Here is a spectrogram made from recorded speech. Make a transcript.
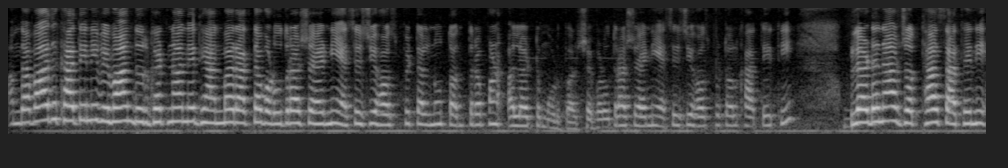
અમદાવાદ ખાતેની વિમાન દુર્ઘટનાને ધ્યાનમાં રાખતા વડોદરા શહેરની એસએસજી હોસ્પિટલનું તંત્ર પણ અલર્ટ મોડ પર છે. વડોદરા શહેરની એસએસજી હોસ્પિટલ ખાતેથી બ્લડના જથ્થા સાથેની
